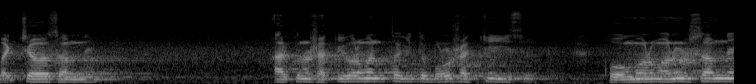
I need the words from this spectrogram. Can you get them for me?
বাচ্চাও সামনে। আর কোনো সাক্ষী প্রমাণ তো কিন্তু বড় সাক্ষী হয়েছে। কৌমর মানুষ সামনে।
